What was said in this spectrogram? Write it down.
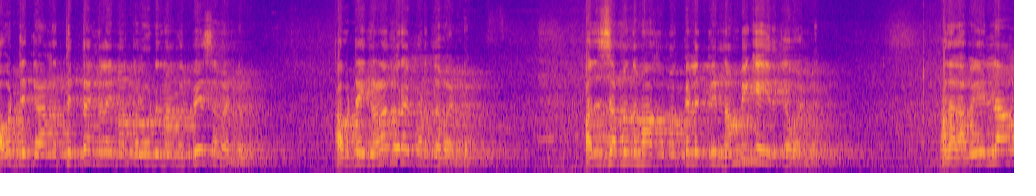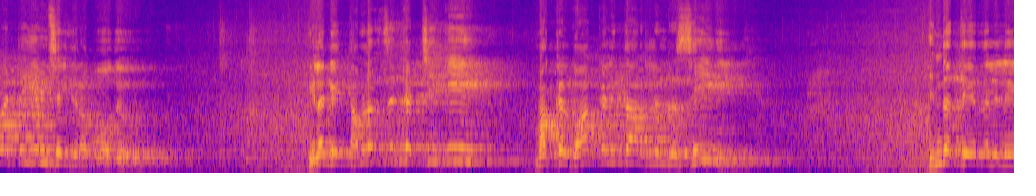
அவற்றுக்கான திட்டங்களை மக்களோடு நாங்கள் பேச வேண்டும். அவற்றை நடைமுறைப்படுத்த வேண்டும். அது சம்பந்தமாக மக்களுக்கு நம்பிக்கை இருக்க வேண்டும். ஆனால் அவை எல்லாவற்றையும் செய்கிற போது இலங்கை தமிழரசு கட்சிக்கு மக்கள் வாக்களித்தார்கள் என்ற செய்தி இந்த தேர்தலிலே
